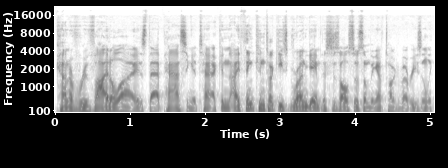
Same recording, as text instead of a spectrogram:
kind of revitalize that passing attack. And I think Kentucky's run game, this is also something I've talked about recently.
